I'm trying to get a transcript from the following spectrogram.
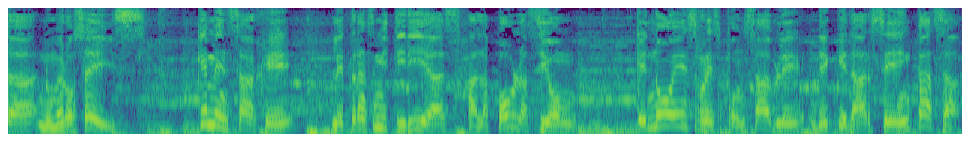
Pregunta número 6. ¿Qué mensaje le transmitirías a la población que no es responsable de quedarse en casa?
